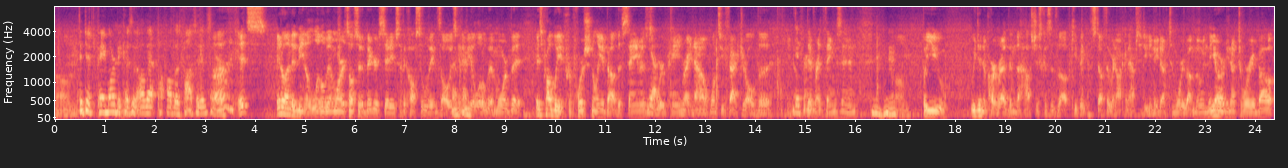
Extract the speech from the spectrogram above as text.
Um, Did you have to pay more because of all that, all those positives? Uh, it's it'll end up being a little bit more. It's also a bigger city, so the cost of living is always okay. going to be a little bit more. But it's probably proportionally about the same as yeah. we're paying right now. Once you factor all the you know, different. different things in, mm-hmm. um, but you we did an apartment rather than the house just because of the upkeeping and stuff that we're not going to have to do. You know, you don't have to worry about mowing the yard. You don't have to worry about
